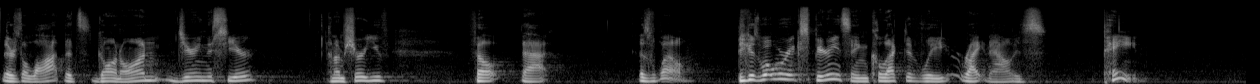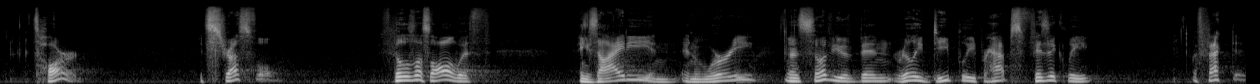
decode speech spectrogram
There's a lot that's gone on during this year. And I'm sure you've felt that as well. Because what we're experiencing collectively right now is pain. It's hard, it's stressful, it fills us all with anxiety and, and worry. And some of you have been really deeply, perhaps physically affected.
